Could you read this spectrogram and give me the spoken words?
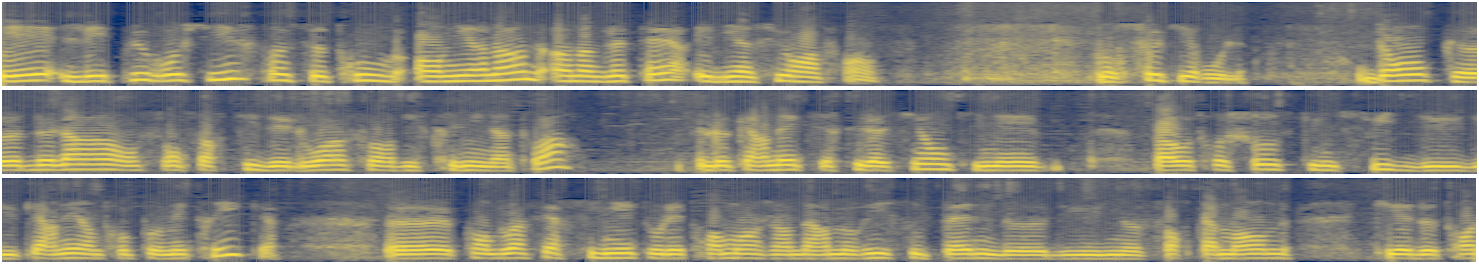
Et les plus gros chiffres se trouvent en Irlande, en Angleterre et bien sûr en France, pour ceux qui roulent. Donc euh, de là, on sont sortis des lois fort discriminatoires. Le carnet de circulation qui n'est pas autre chose qu'une suite du, du carnet anthropométrique euh, qu'on doit faire signer tous les trois mois en gendarmerie sous peine d'une forte amende qui est de 3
